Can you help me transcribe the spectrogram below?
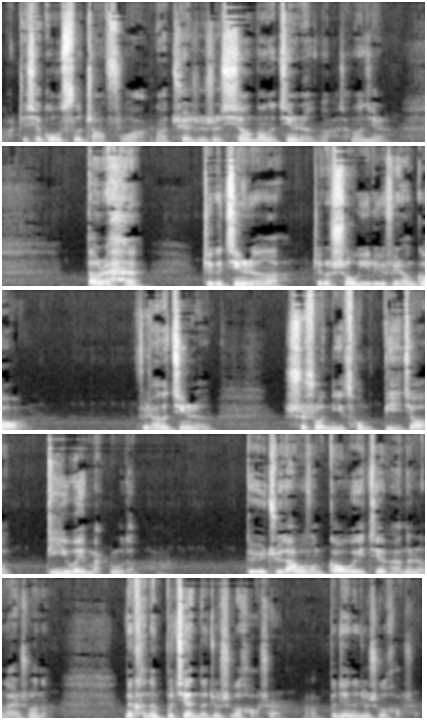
啊这些公司涨幅啊，那确实是相当的惊人啊，相当惊人。当然，这个惊人啊，这个收益率非常高，非常的惊人，是说你从比较低位买入的啊，对于绝大部分高位接盘的人来说呢，那可能不见得就是个好事儿啊，不见得就是个好事儿。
